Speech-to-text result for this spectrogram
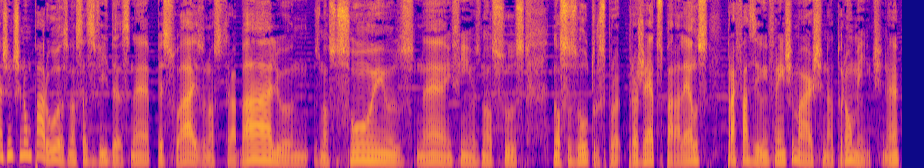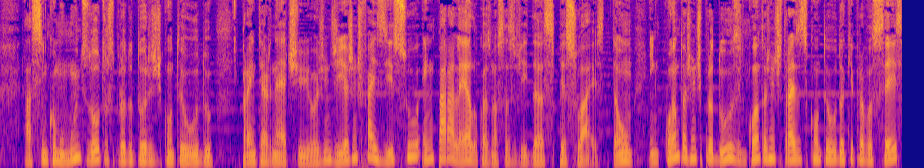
a gente não parou as nossas vidas, né, pessoais, o nosso trabalho, os nossos sonhos, né, enfim, os nossos nossos outros pro projetos paralelos para fazer o Enfrente Marche, naturalmente, né? Assim como muitos outros produtores de conteúdo para a internet hoje em dia, a gente faz isso em paralelo com as nossas vidas pessoais. Então, enquanto a gente produz, enquanto a gente traz esse conteúdo aqui para vocês,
